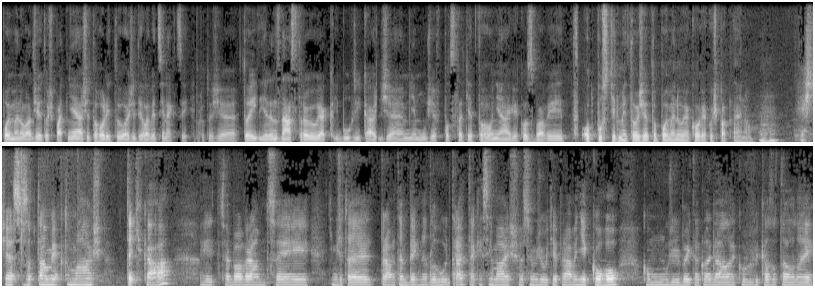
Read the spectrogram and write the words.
pojmenovat, že je to špatně a že toho litu a že tyhle věci nechci. Protože to je jeden z nástrojů, jak i Bůh říká, že mě může v podstatě toho nějak jako zbavit, odpustit mi to, že to pojmenuji jako, jako špatné. No. Mm-hmm. Ještě se zeptám, jak to máš teďka, i třeba v rámci tím, že to je právě ten běh na dlouhou trať, tak jestli máš ve svém životě právě někoho, komu můžeš být takhle dál jako vykazatelný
